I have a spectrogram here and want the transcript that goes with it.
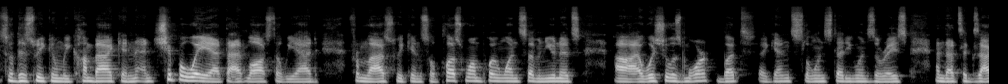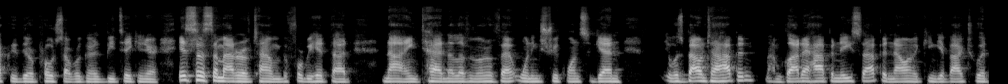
so this weekend we come back and, and chip away at that loss that we had from last weekend. So plus 1.17 units. Uh, I wish it was more, but again, slow and steady wins the race. And that's exactly the approach that we're going to be taking here. It's just a matter of time before we hit that 9, 10, 11 event winning streak once again. It was bound to happen. I'm glad it happened ASAP, and now I can get back to it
